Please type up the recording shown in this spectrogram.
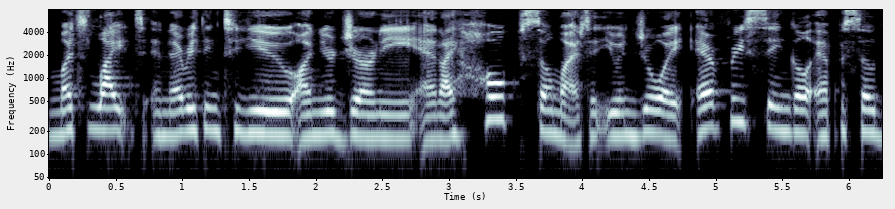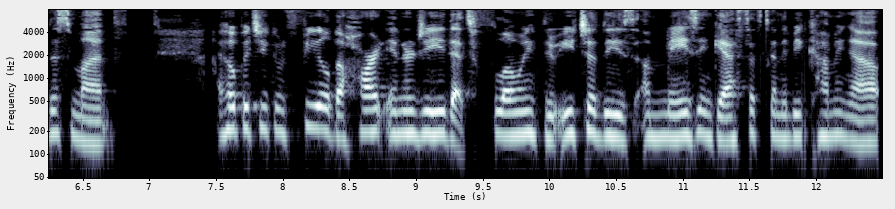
much light and everything to you on your journey. And I hope so much that you enjoy every single episode this month. I hope that you can feel the heart energy that's flowing through each of these amazing guests that's going to be coming up.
